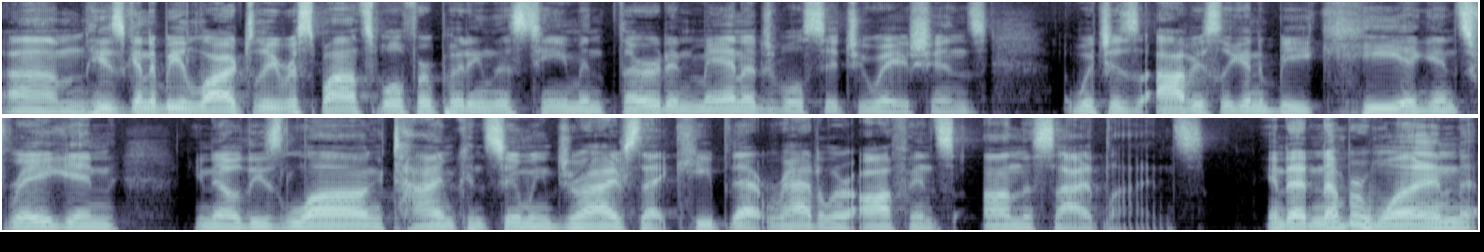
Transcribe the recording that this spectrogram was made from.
um, he's going to be largely responsible for putting this team in third and manageable situations which is obviously going to be key against Reagan. You know, these long, time consuming drives that keep that Rattler offense on the sidelines. And at number one,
